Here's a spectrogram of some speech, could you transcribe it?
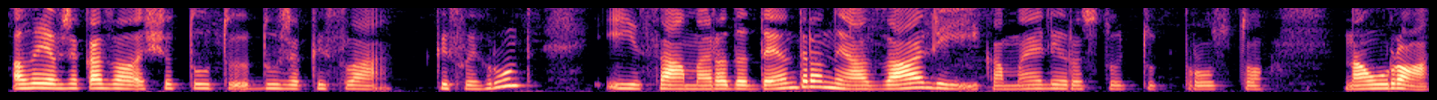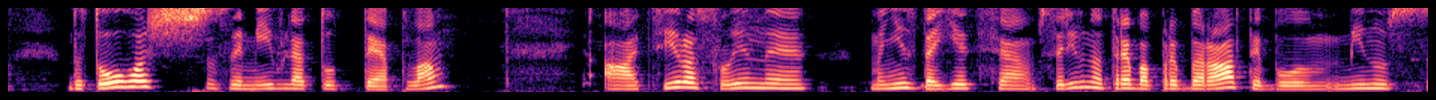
але я вже казала, що тут дуже кисла, кислий ґрунт, і саме рододендрони, азалії і камелі ростуть тут просто на ура. До того ж, зимівля тут тепла, а ці рослини, мені здається, все рівно треба прибирати, бо мінус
